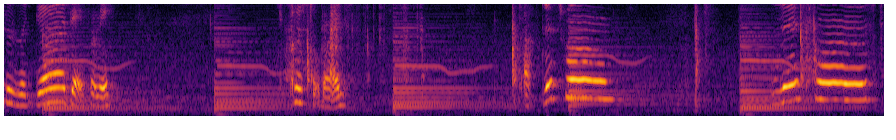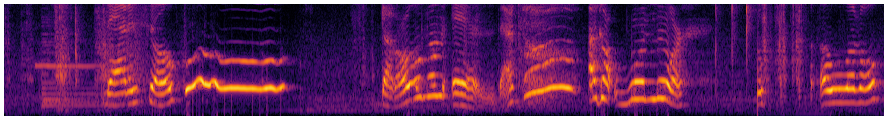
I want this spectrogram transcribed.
This is a good day for me. Crystal mine. Got this one. This one. That is so cool. Got all of them and that. I got one more. A little.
